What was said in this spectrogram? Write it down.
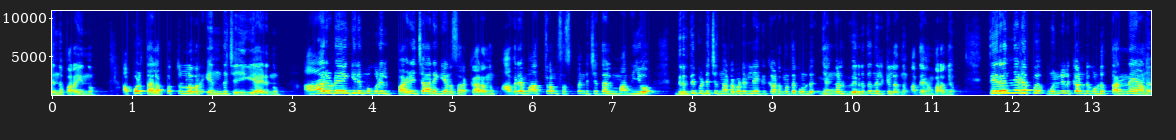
എന്ന് പറയുന്നു. അപ്പോൾ തലപ്പത്തുള്ളവർ എന്ത് ചെയ്യുകയായിരുന്നു? ആരുടെയെങ്കിലും മുകളിൽ പഴി ചാരുകയാണ് സർക്കാർ എന്നും അവരെ മാത്രം സസ്പെൻഡ് ചെയ്താൽ മതിയോ? ധൃതി പിടിച്ച് നടപടിയിലേക്ക് കടന്നത് കൊണ്ട് ഞങ്ങൾ വെറുതെ നിൽക്കില്ലെന്നും അദ്ദേഹം പറഞ്ഞു. തിരഞ്ഞെടുപ്പ് മുന്നിൽ കണ്ടുകൊണ്ട് തന്നെയാണ്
